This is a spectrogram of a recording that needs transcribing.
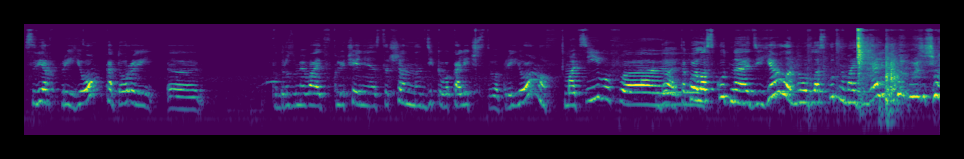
сверхприем, который э, подразумевает включение совершенно дикого количества приемов. Мотивов. э, Да, и- такое лоскутное одеяло, но в лоскутном одеяле нам пришел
